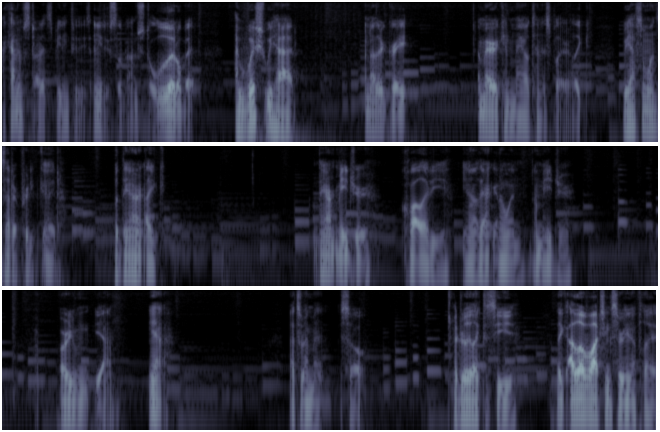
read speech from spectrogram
I kind of started speeding through these. I need to slow down just a little bit. I wish we had another great American male tennis player. Like we have some ones that are pretty good, but they aren't like they aren't major quality. You know, they aren't gonna win a major, or even yeah, yeah. That's what I meant. So I'd really like to see, like, I love watching Serena play.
